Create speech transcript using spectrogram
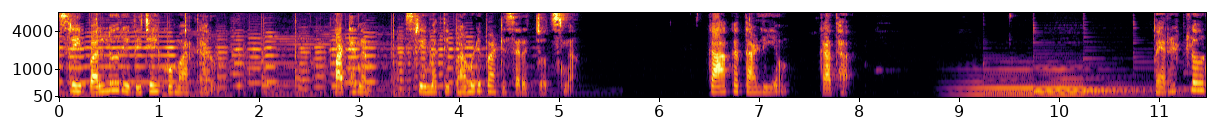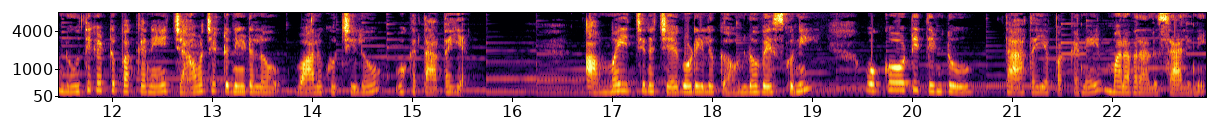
శ్రీ బల్లూరి విజయ్ కుమార్ గారు. పఠనం శ్రీమతి భమిడిపాటి శరజ్జోత్స్న కాకతాళీయం కథ. పెరట్లో నూతిగట్టు పక్కనే జామ చెట్టు నీడలో వాలుకుర్చీలో ఒక తాతయ్య. అమ్మ ఇచ్చిన చేగోడీలు గౌన్లో వేసుకుని ఒక్కోటి తింటూ తాతయ్య పక్కనే మనవరాలు శాలిని.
